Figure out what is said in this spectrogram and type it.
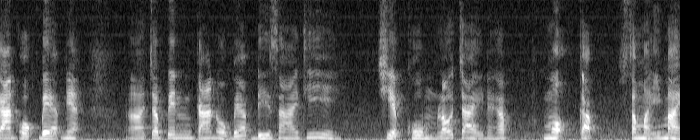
การออกแบบเนี่ยจะเป็นการออกแบบดีไซน์ที่เฉียบคมเล้าใจนะครับ เหมาะกับสมัยใหม่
